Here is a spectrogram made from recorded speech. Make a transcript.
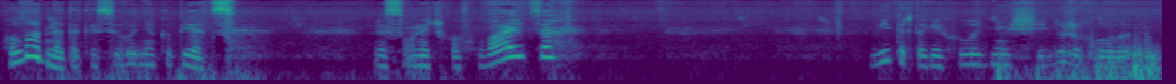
Холодне таке сьогодні капець. Сонечко ховається. Вітер такий холоднющий, дуже холодно.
